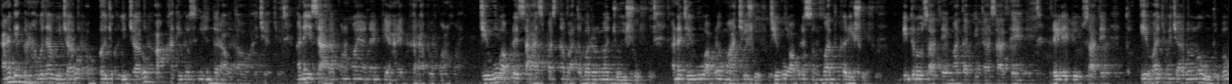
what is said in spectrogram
કારણ કે ઘણા બધા વિચારો, અબજો વિચારો આખા દિવસની અંદર આવતા હોય છે. અને એ સારા પણ હોય અને ક્યારેક ખરાબ પણ હોય. જેવું આપણે આસપાસના વાતાવરણમાં જોઈશું અને જેવું આપણે વાંચીશું, જેવું આપણે સંવાદ કરીશું મિત્રો સાથે માતા પિતા સાથે રિલેટિવ સાથે, તો એવા જ વિચારોનો ઉદ્ભવ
